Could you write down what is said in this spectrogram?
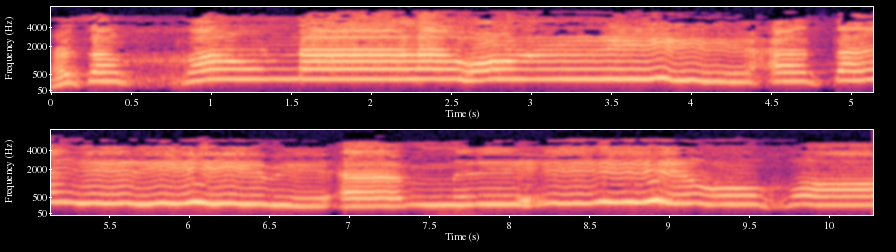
فسخرنا له الريح تجري بأمره رخاء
